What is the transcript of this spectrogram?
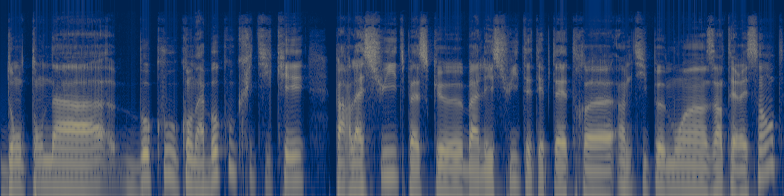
dont on a beaucoup qu'on a beaucoup critiqué par la suite parce que bah, les suites étaient peut-être un petit peu moins intéressantes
